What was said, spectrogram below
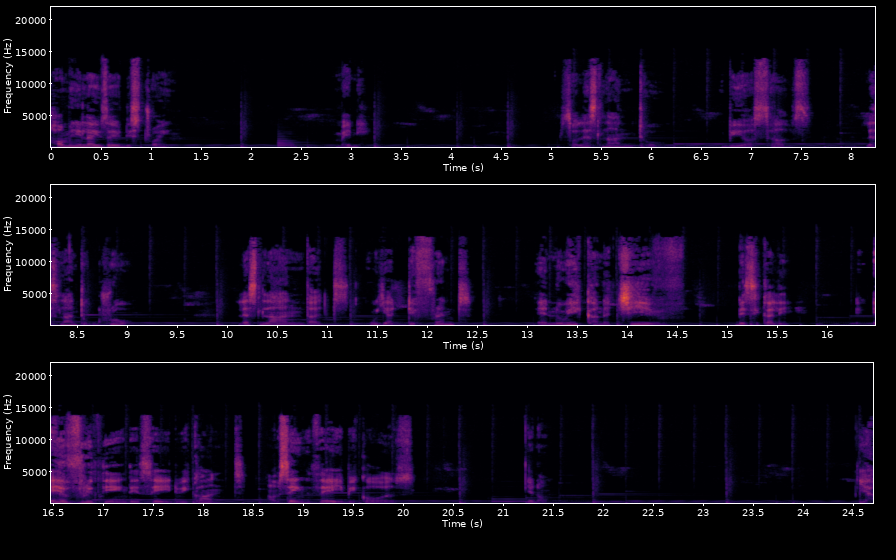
how many lives are you destroying? Many. So let's learn to be ourselves. Let's learn to grow. Let's learn that we are different and we can achieve basically everything they said we can't. I'm saying they because, you know, yeah,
